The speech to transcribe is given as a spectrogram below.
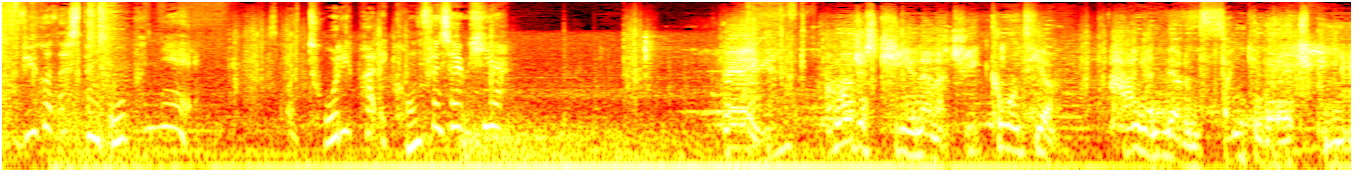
Have you got this thing open yet? It's it a Tory party conference out here? Hey, I'm not just keying in a cheat code here. Hang in there and think of the XP.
